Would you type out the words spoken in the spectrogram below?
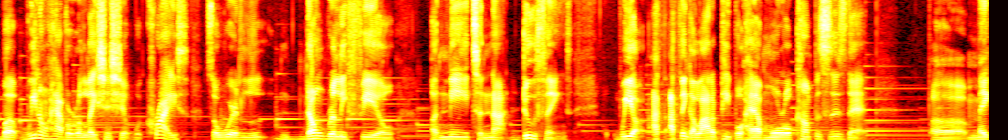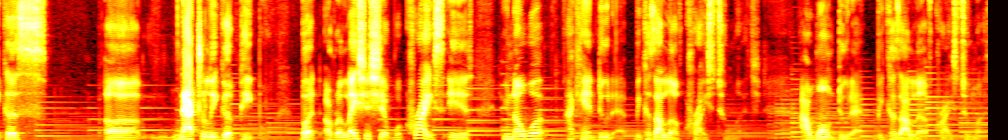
But we don't have a relationship with Christ, so we don't really feel a need to not do things. We, are, I, I think, a lot of people have moral compasses that uh, make us uh, naturally good people. But a relationship with Christ is, you know what? I can't do that because I love Christ too much. I won't do that because I love Christ too much.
